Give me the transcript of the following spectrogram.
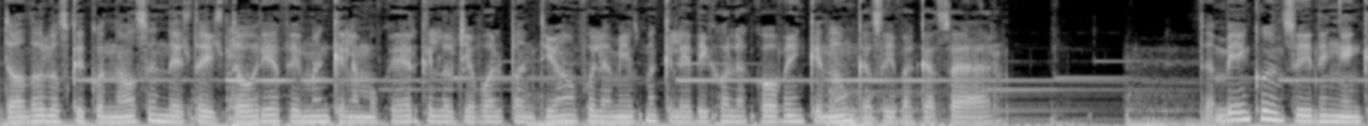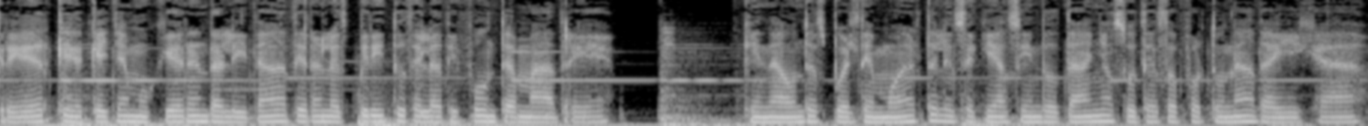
Todos los que conocen de esta historia afirman que la mujer que lo llevó al panteón fue la misma que le dijo a la joven que nunca se iba a casar. También coinciden en creer que aquella mujer en realidad era el espíritu de la difunta madre, quien aún después de muerte le seguía haciendo daño a su desafortunada hija.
